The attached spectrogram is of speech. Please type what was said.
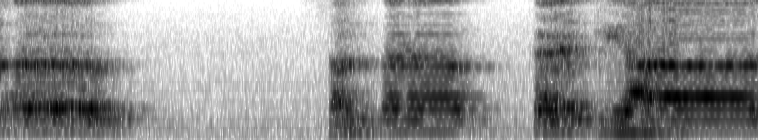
ਛਦਰ ਪਤ ਸੰਤਨ ਕਹਿ ਖਿਆਲ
